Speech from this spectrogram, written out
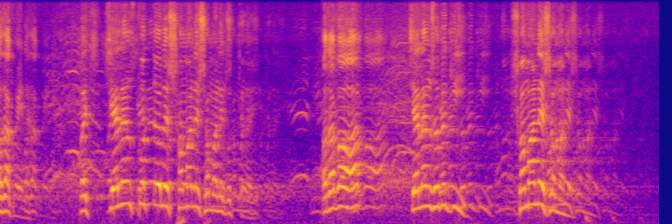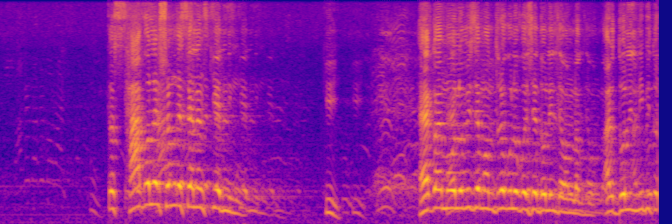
কথা কয় না। চ্যালেঞ্জ করতে হলে সমানে সমানে করতে হয়। কথা কর চ্যালেঞ্জ হবে কি? সমানে সমানে। তো ছাগলের সঙ্গে চ্যালেঞ্জ কি নিমু? কি? হ্যাঁ কয় মৌলবী যে মন্ত্রগুলো কইছে, দলিল দেওয়ান লাগবে। আর দলিল নিবি তো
